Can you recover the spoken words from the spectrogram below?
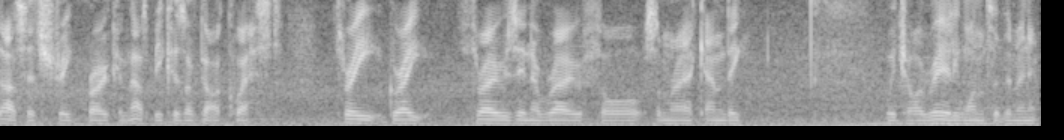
that said streak broken. That's because I've got a quest. Three great throws in a row for some rare candy which I really want at the minute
